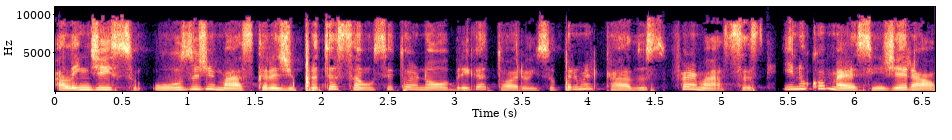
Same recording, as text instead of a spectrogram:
Além disso, o uso de máscaras de proteção se tornou obrigatório em supermercados, farmácias e no comércio em geral.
